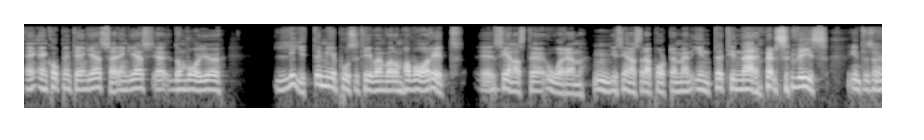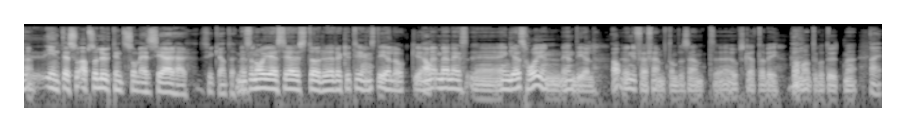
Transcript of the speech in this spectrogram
En, en koppling till NGS här. NGS, de var ju lite mer positiva än vad de har varit eh, senaste åren Mm. i senaste rapporten, men inte tillnärmelsevis. Inte så här. Eh, Inte så, absolut inte som SCR här, tycker jag inte. Men sen har ju SCR större rekryteringsdel och eh, Ja. men, men eh, NGS har ju en, en del, Ja. ungefär 15 procent eh, uppskattar vi. De har inte gått ut med. Nej.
